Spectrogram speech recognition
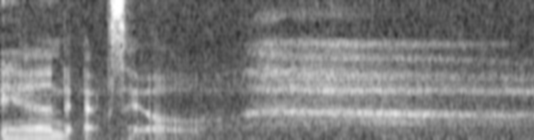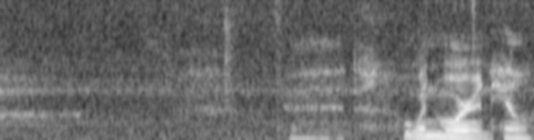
And exhale. Good. One more inhale.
